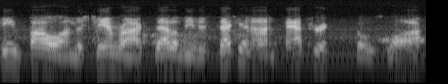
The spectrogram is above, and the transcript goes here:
team foul on the Shamrocks. That'll be the second on Patrick Ghostlaw,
